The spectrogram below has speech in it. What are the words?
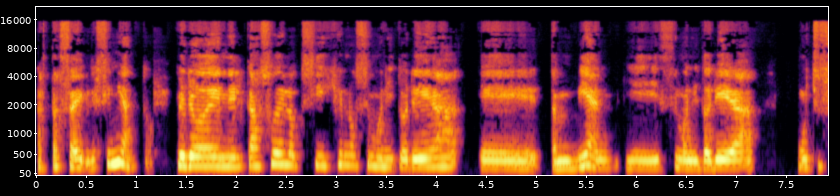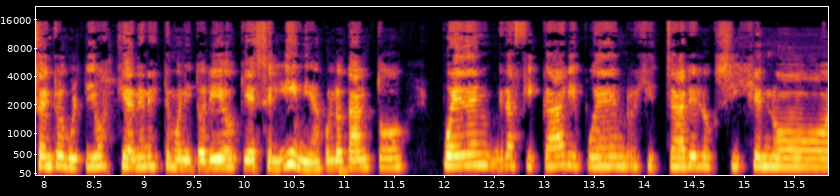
las tasas de crecimiento. Pero en el caso del oxígeno se monitorea también y se monitorea, muchos centros de cultivos tienen este monitoreo que es en línea, por lo tanto pueden graficar y pueden registrar el oxígeno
